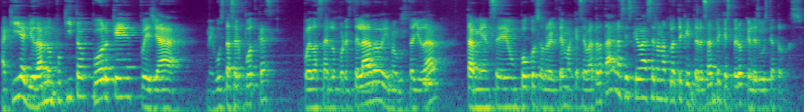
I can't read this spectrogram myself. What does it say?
Aquí ayudando un poquito porque pues ya me gusta hacer podcast, puedo hacerlo por este lado y me gusta ayudar también sé un poco sobre el tema que se va a tratar, así es que va a ser una plática interesante que espero que les guste a todos.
